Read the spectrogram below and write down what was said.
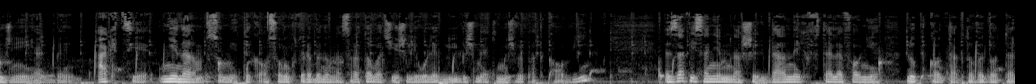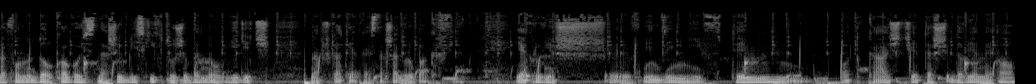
później jakby akcje, nie nam w sumie, tylko osobom, które będą nas ratować, jeżeli uleglibyśmy jakiemuś wypadkowi, zapisaniem naszych danych w telefonie lub kontaktowego telefonu do kogoś z naszych bliskich, którzy będą wiedzieć na przykład jaka jest nasza grupa krwi. Jak również y, między innymi w tym podcaście też się dowiemy o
